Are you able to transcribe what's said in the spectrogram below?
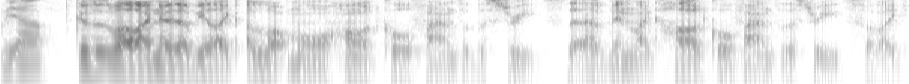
yeah. Because as well, I know there'll be like a lot more hardcore fans of the streets that have been like hardcore fans of the streets for like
